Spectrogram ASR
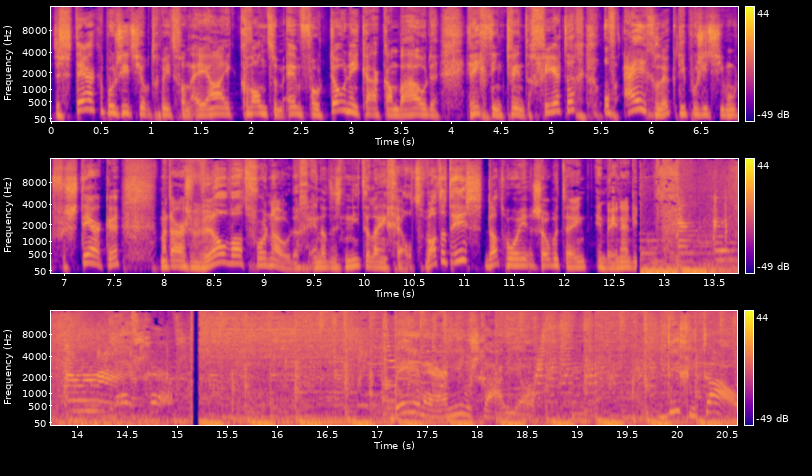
de sterke positie op het gebied van AI, quantum en fotonica kan behouden richting 2040. Of eigenlijk die positie moet versterken. Maar daar is wel wat voor nodig. En dat is niet alleen geld. Wat het is, dat hoor je zo meteen in BNR Digitaal. Nieuwsradio. Digitaal.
